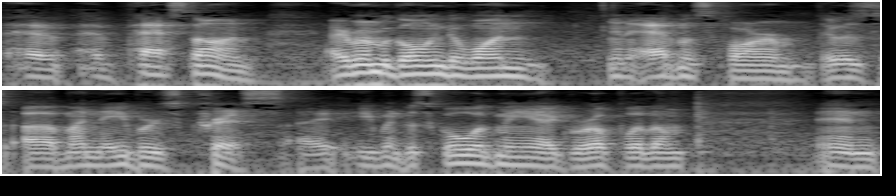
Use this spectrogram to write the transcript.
have have passed on. I remember going to one in Adams Farm. It was uh, my neighbor's Chris. I, he went to school with me. I grew up with him. And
